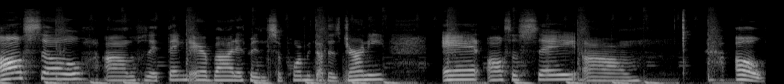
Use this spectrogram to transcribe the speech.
Also, um, say thank to everybody that's been supporting me throughout this journey, and also say, um, oh,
